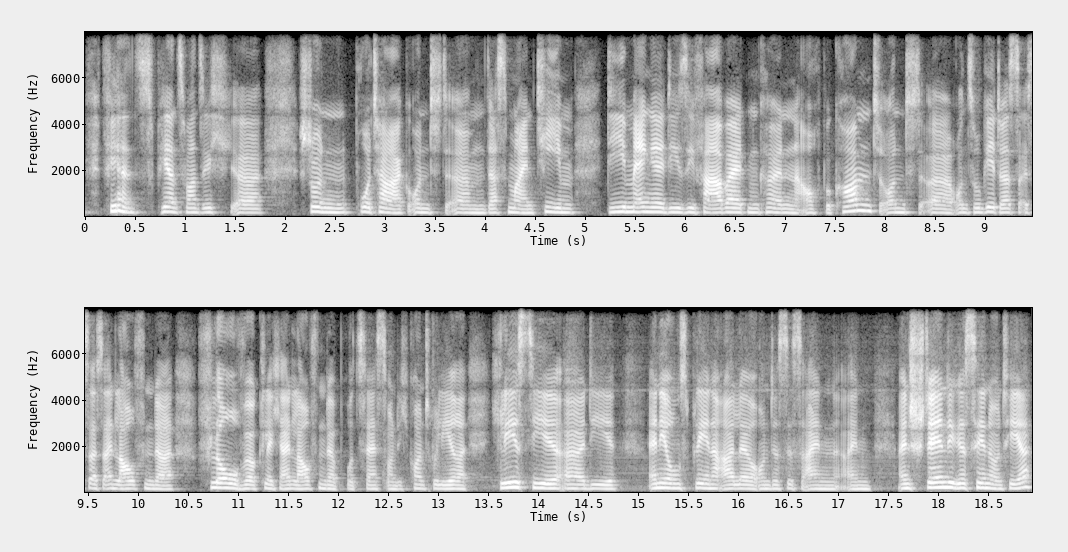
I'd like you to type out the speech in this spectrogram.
24 äh, Stunden pro Tag. Und ähm, dass mein Team die Menge, die sie verarbeiten können, auch bekommt. Und, äh, und so geht das, ist das ein laufender Flow, wirklich ein laufender Prozess. Und ich kontrolliere, ich lese die, äh, die Ernährungspläne alle und es ist ein, ein, ein ständiges Hin und Her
